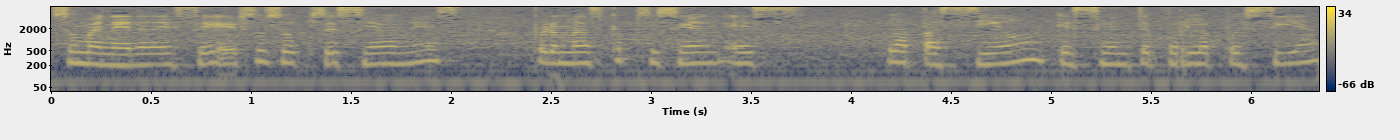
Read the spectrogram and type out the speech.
su manera de ser, sus obsesiones, pero más que obsesión es la pasión que siente por la poesía.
